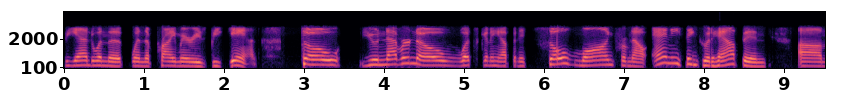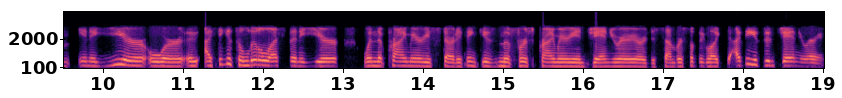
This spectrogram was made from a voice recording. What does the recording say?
the end when the when the primaries began. So you never know what's going to happen. It's so long from now. Anything could happen. Um, in a year, or uh, I think it's a little less than a year when the primaries start. I think is in the first primary in January or December, something like that. I think it's in January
